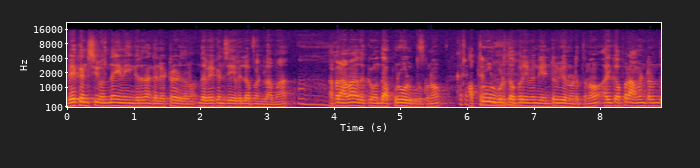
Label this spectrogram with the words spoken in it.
வேகன்சி வந்தால் இவங்கிறது அங்கே லெட்டர் எழுதணும். இந்த வேகன்சியை ஃபில்அப் பண்ணலாமா? அப்புறம் அவன் அதுக்கு வந்து அப்ரூவல் கொடுக்கணும். அப்ரூவல் கொடுத்த அப்புறம் இவங்க இன்டர்வியூ நடத்தணும். அதுக்கப்புறம் அவன்கிட்டருந்து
